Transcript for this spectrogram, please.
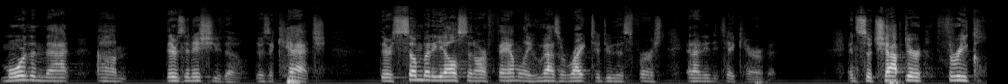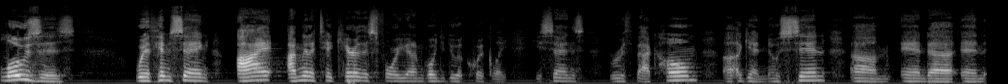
more than that, um, there's an issue, though. There's a catch. There's somebody else in our family who has a right to do this first, and I need to take care of it. And so, chapter 3 closes with him saying, I, I'm going to take care of this for you, and I'm going to do it quickly. He sends Ruth back home. Uh, again, no sin. Um, and, uh, and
